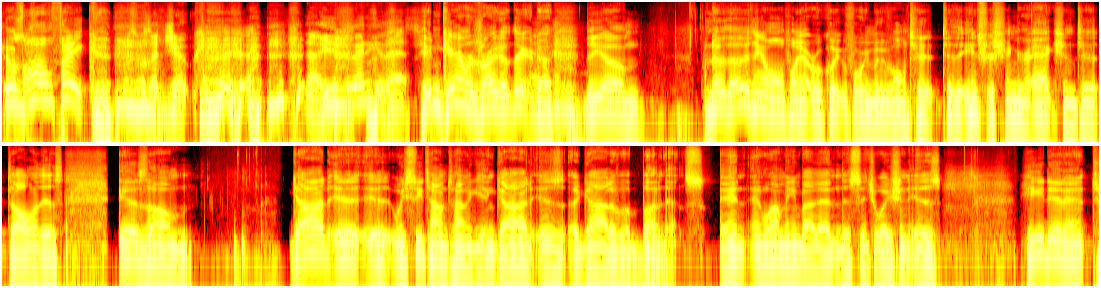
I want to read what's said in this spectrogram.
it was all fake. This was a joke. no, he didn't do any of that. Hidden cameras right up there. No, the um, no. The other thing I want to point out real quick before we move on to to the interesting reaction to to all of this is um, God is, is we see time and time again. God is a God of abundance, and and what I mean by that in this situation is he didn't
